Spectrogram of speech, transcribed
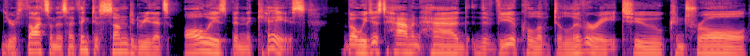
your thoughts on this. I think to some degree that's always been the case, but we just haven't had the vehicle of delivery to control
